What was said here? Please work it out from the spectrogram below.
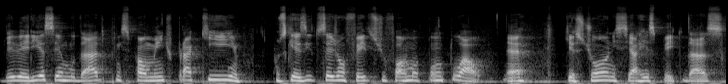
deveria ser mudado, principalmente para que os quesitos sejam feitos de forma pontual. Né? Questione-se a respeito das,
